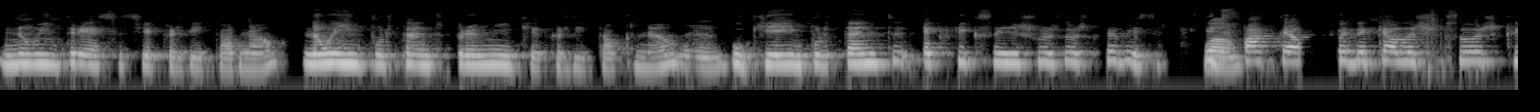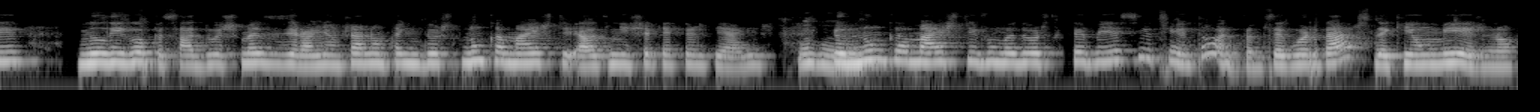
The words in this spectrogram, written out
não interessa se acredita ou não, não é importante para mim que acredita ou que não, uhum. o que é importante é que fixem as suas dores de cabeça. Uau. E de facto ela foi daquelas pessoas que me ligou passado duas semanas a dizer: Olha, já não tenho dor, nunca mais. Ela tinha enxaquecas diárias. Uhum. Eu nunca mais tive uma dor de cabeça. E eu disse: Então, olha, vamos aguardar. Se daqui a um mês não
